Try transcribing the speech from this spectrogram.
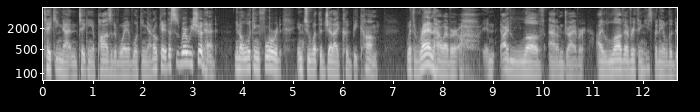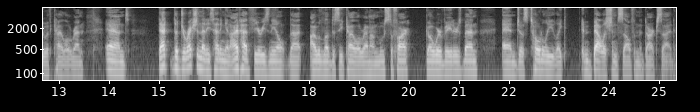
taking that and taking a positive way of looking at. Okay, this is where we should head. You know, looking forward into what the Jedi could become. With Ren, however, oh, and I love Adam Driver. I love everything he's been able to do with Kylo Ren, and that the direction that he's heading in. I've had theories, Neil, that I would love to see Kylo Ren on Mustafar, go where Vader's been, and just totally like embellish himself in the dark side.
